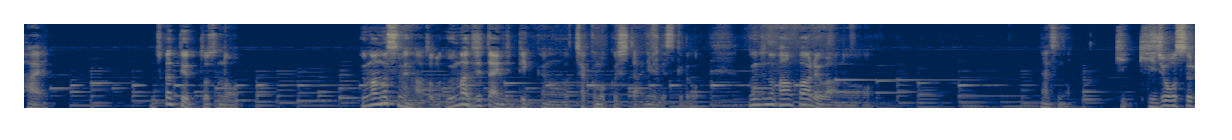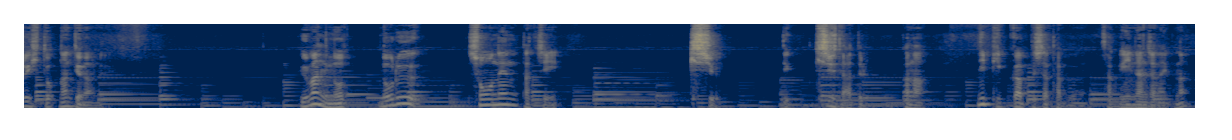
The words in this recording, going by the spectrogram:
はい。どっちかっていうと、その、馬娘はその馬自体にピあの着目したアニメですけど、群青のファンファーレは、あの、なんつうの、騎乗する人、なんていうのあれ？馬に乗る少年たち、騎手、騎手で合ってる？かな？にピックアップした多分作品なんじゃないかな？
